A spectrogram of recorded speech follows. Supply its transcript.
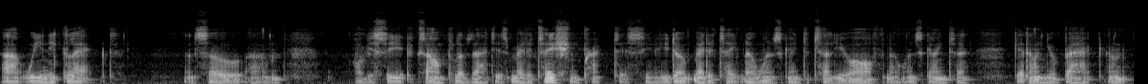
uh, we neglect. And so um, obviously example of that is meditation practice. You know, you don't meditate, no one's going to tell you off, no one's going to get on your back. And,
